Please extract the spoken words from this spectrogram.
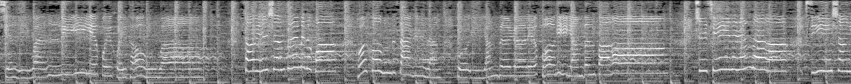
千里万里也会回头望。草原上最美的花，火红的萨日朗，火一样的热烈，火一样奔放。痴情的人啊，心上。有。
